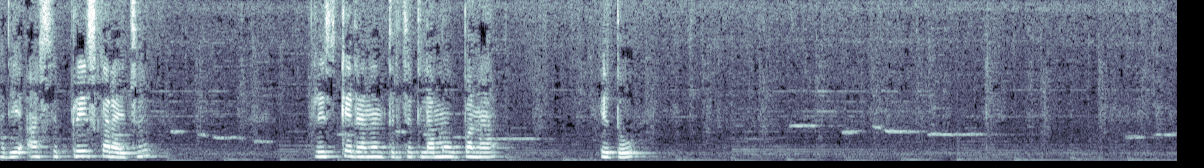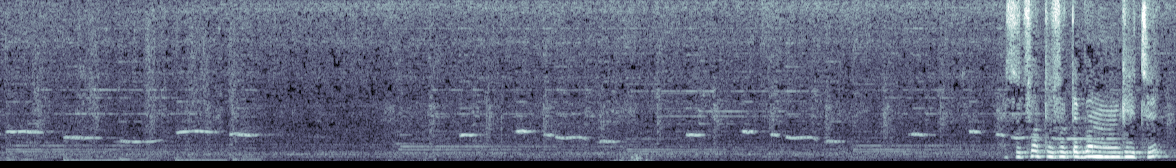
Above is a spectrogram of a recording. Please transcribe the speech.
आधी असं प्रेस करायचं. प्रेस केल्यानंतर त्यातला मऊपणा येतो. असे छोटे छोटे बनवून घ्यायचे.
